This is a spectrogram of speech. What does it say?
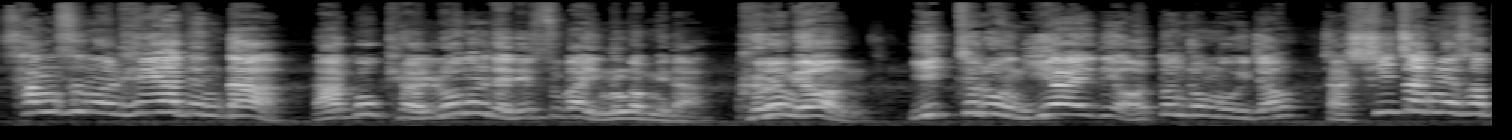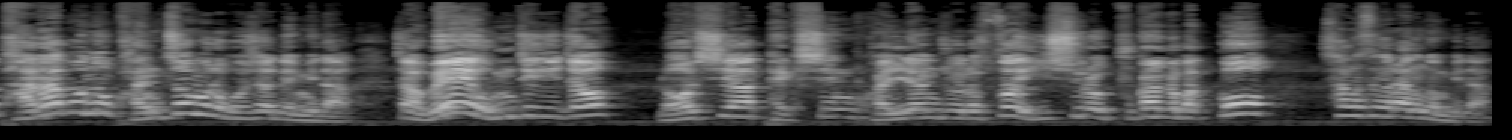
상승을 해야 된다라고 결론을 내릴 수가 있는 겁니다. 그러면 이트론 EID 어떤 종목이죠? 자 시장에서 바라보는 관점으로 보셔야 됩니다. 자왜 움직이죠? 러시아 백신 관련주로서 이슈를 부각을 받고 상승을 하는 겁니다.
